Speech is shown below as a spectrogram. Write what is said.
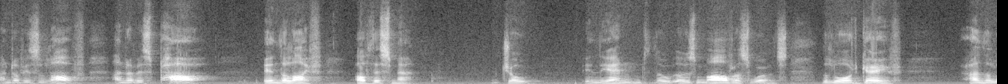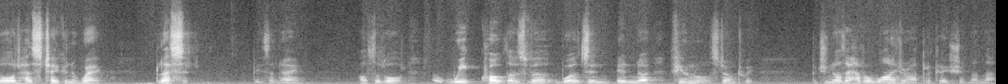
and of his love and of his power in the life of this man. Job, in the end, those marvelous words the Lord gave and the Lord has taken away. Blessed be the name of the Lord. We quote those ver- words in, in uh, funerals, don't we? But you know, they have a wider application than that.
